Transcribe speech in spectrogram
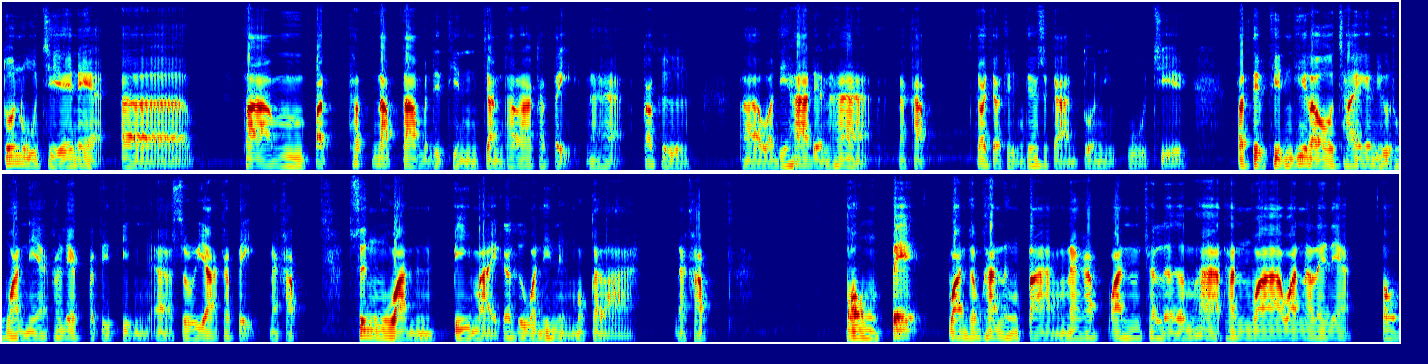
ตัวหนูเจียเนี่ยเอ่อตามปฏิถ้านับตามปฏิทินจันทรคตินะฮะ ก็คืออวันที่ 5 เดือน5นะครับ ก็จะถึงเทศกาลตัวหนูจีปฏิทินที่เราใช้กันอยู่ทุกวันนี้เขาเรียกปฏิทินสุริยคตินะครับ ซึ่งวันปีใหม่ก็คือวันที่ 1 มกรานะครับ ตรงเป๊ะวันสำคัญต่างๆนะครับ วันเฉลิม5ธันวาวันอะไรเนี่ย ตรง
